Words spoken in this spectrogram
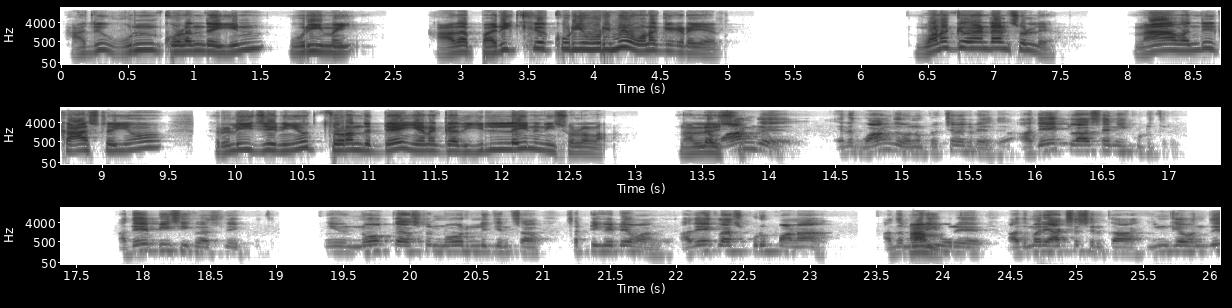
அது உன் குழந்தையின் உரிமை. அதை பறிக்கக்கூடிய உரிமை உனக்கு கிடையாது. உனக்கு வேண்டான்னு சொல்லு. நான் வந்து காஸ்ட்டையும் ரிலீஜியனையும் திறந்துட்டேன். எனக்கு அது இல்லைன்னு நீ சொல்லலாம். நல்ல விஷயம். வாங்கு. எனக்கு வாங்க. ஒன்றும் பிரச்சனை கிடையாது. அதே கிளாஸே நீ கொடுத்துரு. அதே பிசி கிளாஸ்லயே நீ நோ காஸ்ட் நோ ரிலிஜன் சர்டிஃபிகேட்டே வாங்க. அதே கிளாஸ் கொடுப்பானா? அது மாதிரி. ஒரு அது மாதிரி ஆக்சஸ் இருக்கா? இங்க வந்து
